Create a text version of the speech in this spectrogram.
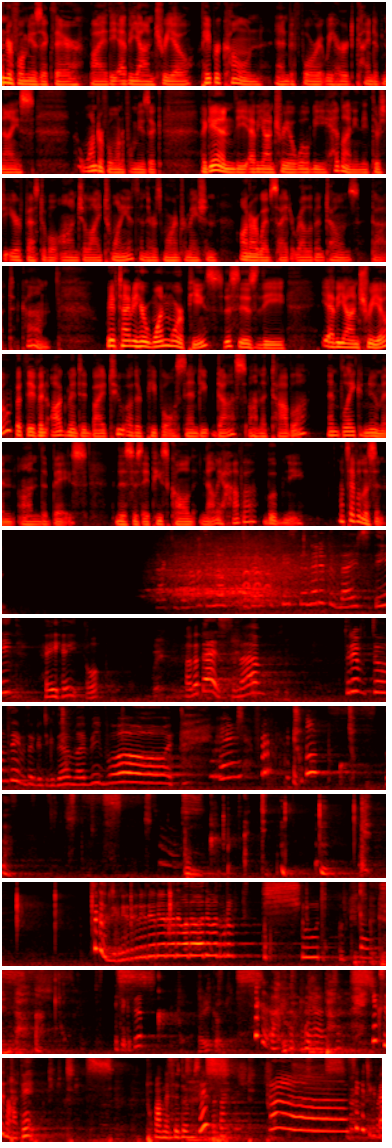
Wonderful music there by the Eviyan Trio, Paper Cone, and before it we heard Kind of Nice. Wonderful, wonderful music. Again, the Eviyan Trio will be headlining the Thirsty Ear Festival on July 20th, and there's more information on our website at relevanttones.com. We have time to hear one more piece. This is the Eviyan Trio, but they've been augmented by two other people Sandeep Das on the tabla and Blake Newman on the bass. This is a piece called Nalihava Bubni. Let's have a listen. Így? Hey, hey. Oh. Na persze, nem? Trip trip tum, kicsik, de már mi boly? Jak se máte? Hey.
